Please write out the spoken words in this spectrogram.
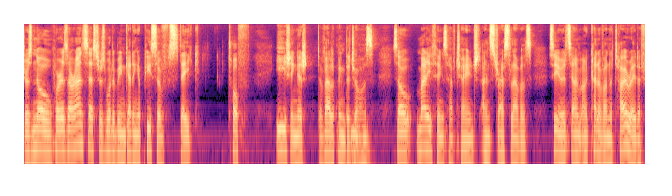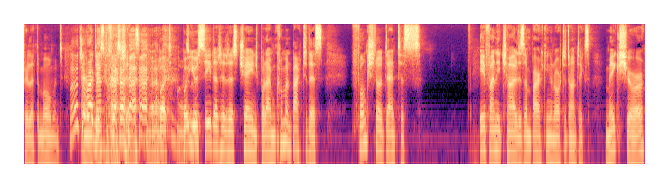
There's no, whereas our ancestors would have been getting a piece of steak, tough, eating it, developing the mm. jaws. So many things have changed and stress levels. See, it's, I'm, I'm kind of on a tirade, I feel, at the moment. No, that's uh, all right, these man. questions. but but you see that it has changed. But I'm coming back to this. Functional dentists, if any child is embarking on orthodontics, make sure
